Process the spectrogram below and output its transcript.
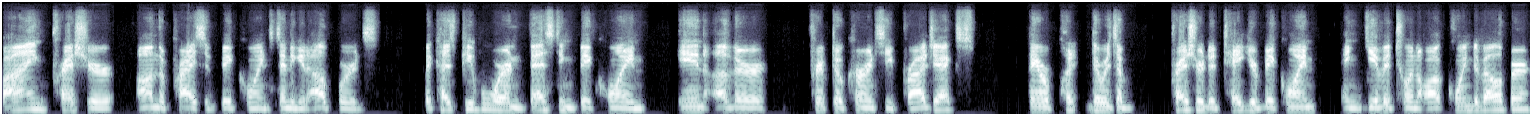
buying pressure on the price of Bitcoin, sending it upwards, because people were investing Bitcoin in other cryptocurrency projects. They were put there was a pressure to take your Bitcoin and give it to an altcoin developer,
